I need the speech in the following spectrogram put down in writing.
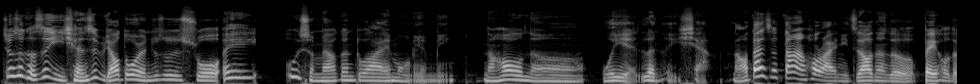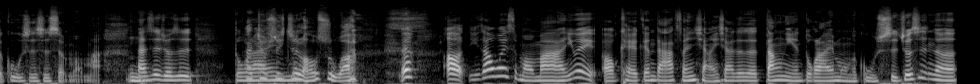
就是，可是以前是比较多人就是说，哎，为什么要跟哆啦 A 梦联名？然后呢，我也愣了一下。然后，但是当然后来你知道那个背后的故事是什么嘛？但是就是。它就是一只老鼠啊！哎哦，你知道为什么吗？因为 OK，跟大家分享一下这个当年哆啦 A 梦的故事。就是呢，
